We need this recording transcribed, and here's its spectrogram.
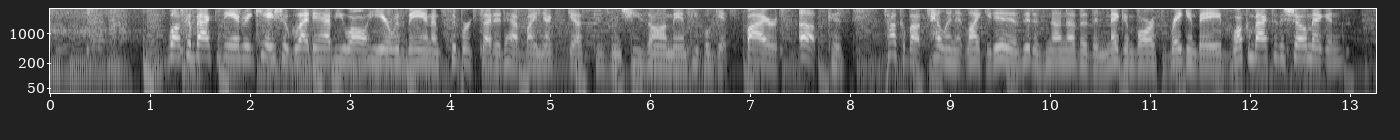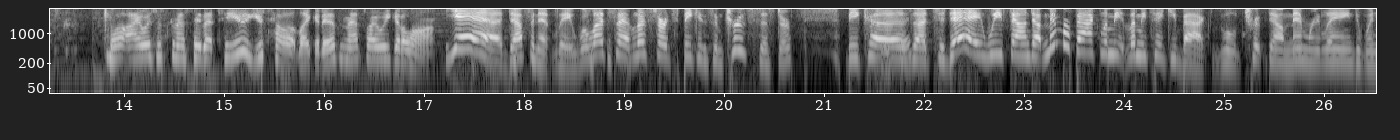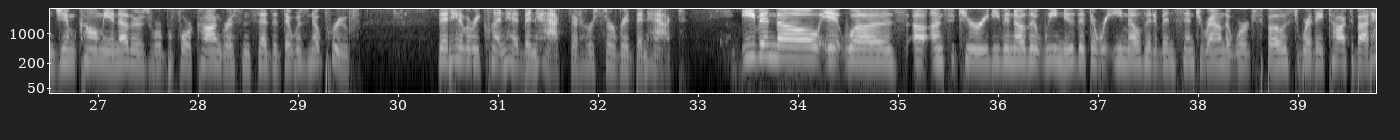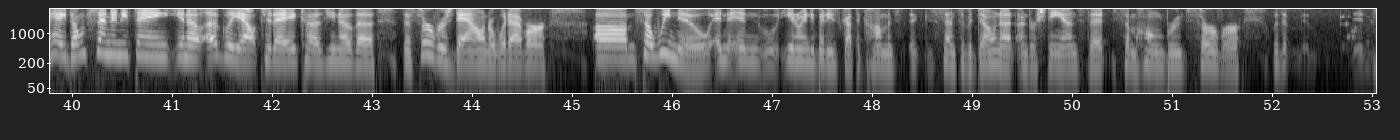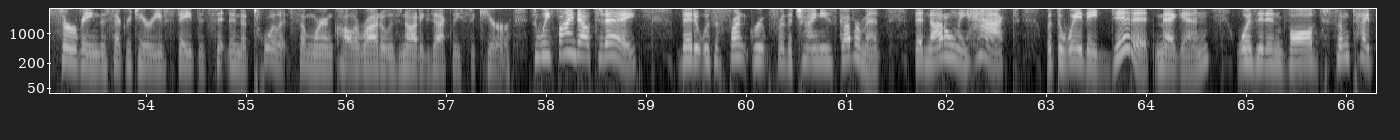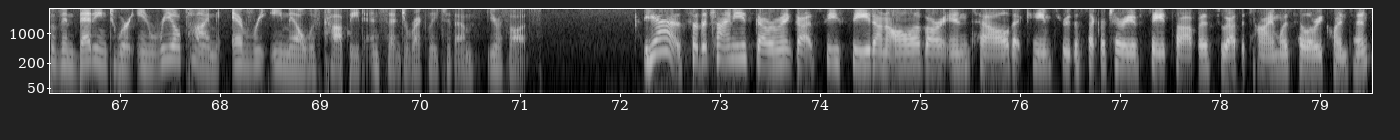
Welcome back to the Andrea Kaye Show. Glad to have you all here with me, and I'm super excited to have my next guest because when she's on, man, people get fired up. Because talk about telling it like it is. It is none other than Megan Barth, Reagan Babe. Welcome back to the show, Megan. Well, I was just going to say that to you. You tell it like it is, and that's why we get along. Yeah, definitely. Well, let's uh, let's start speaking some truth, sister, because Okay. uh, today we found out. Remember back? Let me let me take you back. A little trip down memory lane to when Jim Comey and others were before Congress and said that there was no proof that Hillary Clinton had been hacked, that her server had been hacked. Even though it was uh, unsecured, even though that we knew that there were emails that had been sent around that were exposed, where they talked about, "Hey, don't send anything, you know, ugly out today because you know the the server's down or whatever." Um, so we knew, and and you know anybody who's got the common sense of a donut understands that some homebrewed server with a, serving the Secretary of State that's sitting in a toilet somewhere in Colorado is not exactly secure. So we find out today that it was a front group for the Chinese government that not only hacked, but the way they did it, Megan, was it involved some type of embedding to where in real time every email was copied and sent directly to them. Your thoughts? Yeah, so the Chinese government got CC'd on all of our intel that came through the Secretary of State's office, who at the time was Hillary Clinton.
